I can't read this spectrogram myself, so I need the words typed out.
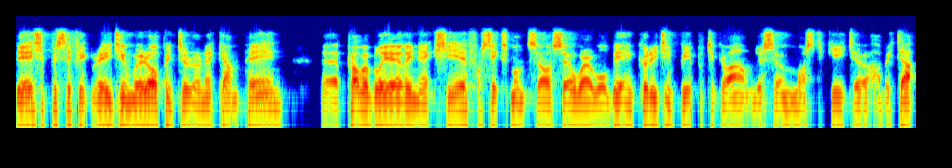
the Asia Pacific region, we're hoping to run a campaign uh, probably early next year for six months or so, where we'll be encouraging people to go out and do some mosquito habitat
